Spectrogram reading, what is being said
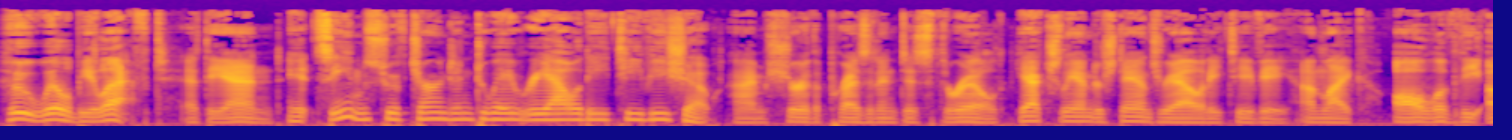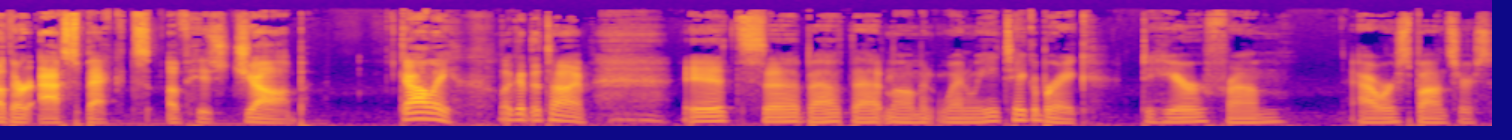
Who will be left at the end? It seems to have turned into a reality TV show. I'm sure the president is thrilled. He actually understands reality TV, unlike all of the other aspects of his job. Golly, look at the time. It's about that moment when we take a break to hear from our sponsors.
